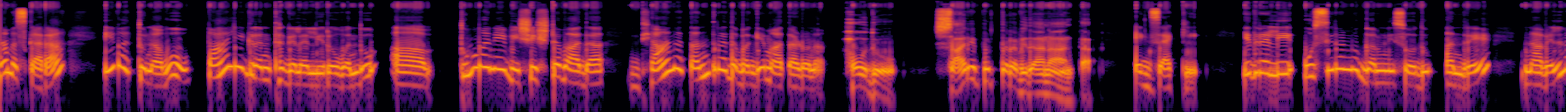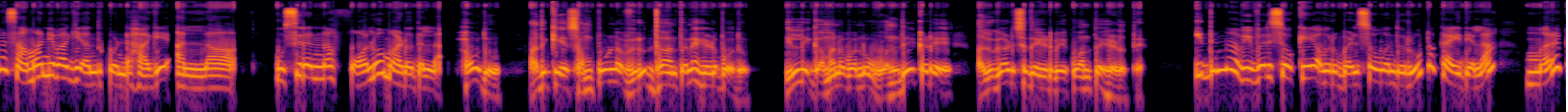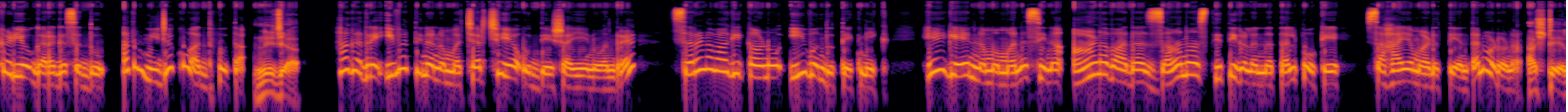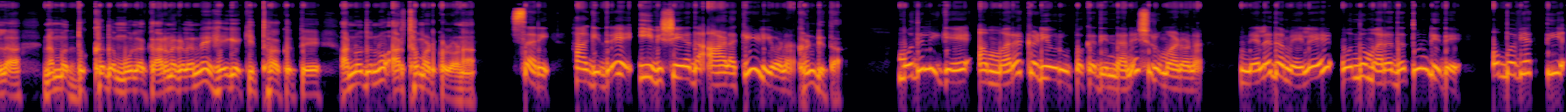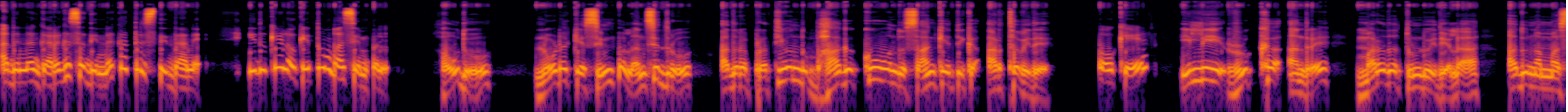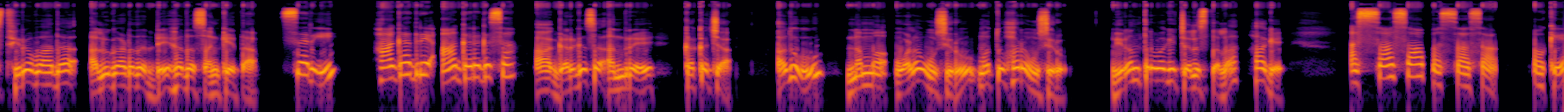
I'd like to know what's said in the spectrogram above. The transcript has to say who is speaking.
Speaker 1: ನಮಸ್ಕಾರ. ಇವತ್ತು ನಾವು ಪಾಲಿ ಗ್ರಂಥಗಳಲ್ಲಿರೋ ಒಂದು ಆ ತುಂಬಾನೇ ವಿಶಿಷ್ಟವಾದ ಧ್ಯಾನ ತಂತ್ರದ ಬಗ್ಗೆ ಮಾತಾಡೋಣ.
Speaker 2: ಹೌದು ಸಾರಿಪುತ್ತರ ವಿಧಾನ ಅಂತ.
Speaker 1: ಎಕ್ಸಾಕ್ಟ್ಲಿ ಇದರಲ್ಲಿ ಉಸಿರನ್ನು ಗಮನಿಸೋದು ಅಂದ್ರೆ ನಾವೆಲ್ಲ ಸಾಮಾನ್ಯವಾಗಿ ಅಂದುಕೊಂಡ ಹಾಗೆ ಅಲ್ಲ. ಉಸಿರನ್ನ ಫಾಲೋ ಮಾಡೋದಲ್ಲ.
Speaker 2: ಹೌದು ಅದಕ್ಕೆ ಸಂಪೂರ್ಣ ವಿರುದ್ಧ ಅಂತಾನೆ ಹೇಳ್ಬೋದು. ಇಲ್ಲಿ ಗಮನವನ್ನು ಒಂದೇ ಕಡೆ ಅಲುಗಾಡಿಸದೆ ಇಡಬೇಕು ಅಂತ ಹೇಳುತ್ತೆ.
Speaker 1: ಇದನ್ನ ವಿವರಿಸೋಕೆ ಅವರು ಬಳಸೋ ಒಂದು ರೂಪಕ ಇದೆಯಲ್ಲ? ಮರ ಕಡಿಯೋ ಗರಗಸದ್ದು. ಅದು ನಿಜಕ್ಕೂ ಅದ್ಭುತ.
Speaker 2: ನಿಜ.
Speaker 1: ಹಾಗಾದ್ರೆ ಇವತ್ತಿನ ನಮ್ಮ ಚರ್ಚೆಯ ಉದ್ದೇಶ ಏನು ಅಂದ್ರೆ ಸರಳವಾಗಿ ಕಾಣೋ ಈ ಒಂದು ಟೆಕ್ನಿಕ್. ಹೇಗೆ ನಮ್ಮ ಮನಸ್ಸಿನ ಆಳವಾದ ಜಾನ ಸ್ಥಿತಿಗಳನ್ನ ತಲುಪೋಕೆ ಸಹಾಯ ಮಾಡುತ್ತೆ ಅಂತ ನೋಡೋಣ.
Speaker 2: ಅಷ್ಟೇ ಅಲ್ಲ ನಮ್ಮ ದುಃಖದ ಮೂಲ ಕಾರಣಗಳನ್ನೇ ಹೇಗೆ ಕಿತ್ತಾಕುತ್ತೆ ಅನ್ನೋದನ್ನು ಅರ್ಥ ಮಾಡ್ಕೊಳ್ಳೋಣ.
Speaker 1: ಸರಿ ಹಾಗಿದ್ರೆ ಈ ವಿಷಯದ ಆಳಕ್ಕೆ ಇಳಿಯೋಣ.
Speaker 2: ಖಂಡಿತ.
Speaker 1: ಮೊದಲಿಗೆ ಆ ಮರ ಕಡಿಯೋ ರೂಪಕದಿಂದಾನೇ ಶುರು ಮಾಡೋಣ. ನೆಲದ ಮೇಲೆ ಒಂದು ಮರದ ತುಂಡಿದೆ. ಒಬ್ಬ ವ್ಯಕ್ತಿ ಅದನ್ನ ಗರಗಸದಿಂದ ಕತ್ತರಿಸ್ತಿದ್ದಾನೆ. ಇದು ಕೇಳೋಕೆ ತುಂಬಾ ಸಿಂಪಲ್.
Speaker 2: ಹೌದು. ನೋಡಕ್ಕೆ ಸಿಂಪಲ್ ಅನ್ಸಿದ್ರು ಅದರ ಪ್ರತಿಯೊಂದು ಭಾಗಕ್ಕೂ ಒಂದು ಸಾಂಕೇತಿಕ ಅರ್ಥವಿದೆ.
Speaker 1: ಓಕೆ.
Speaker 2: ಇಲ್ಲಿ ರುಖ ಅಂದ್ರೆ ಮರದ ತುಂಡು ಇದೆಯಲ್ಲ ಅದು ನಮ್ಮ ಸ್ಥಿರವಾದ ಅಲುಗಾಡದ ದೇಹದ ಸಂಕೇತ.
Speaker 1: ಸರಿ. ಹಾಗಾದ್ರೆ ಆ ಗರಗಸ?
Speaker 2: ಆ ಗರಗಸ ಅಂದ್ರೆ ಕಕಚ. ಅದು ನಮ್ಮ ಒಳ ಉಸಿರು ಮತ್ತು ಹೊರ ಉಸಿರು. ನಿರಂತರವಾಗಿ ಚಲಿಸ್ತಲ್ಲ ಹಾಗೆ.
Speaker 1: ಅಸ್ಸಾಸ ಪಸ್ಸಾಸ. ಓಕೆ.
